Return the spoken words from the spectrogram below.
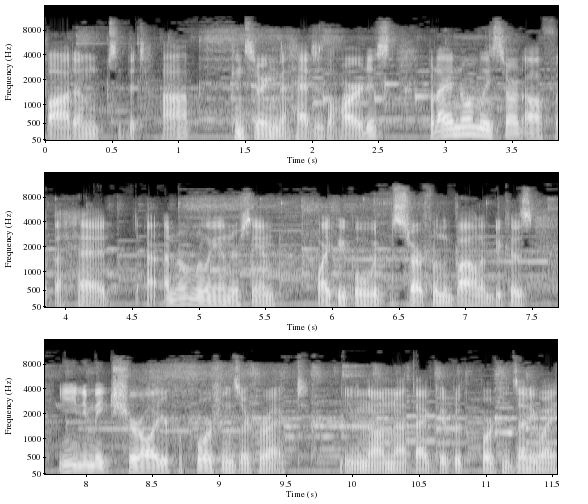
bottom to the top, considering the head is the hardest. But I normally start off with the head. I don't really understand why people would start from the bottom because you need to make sure all your proportions are correct, even though I'm not that good with proportions anyway.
